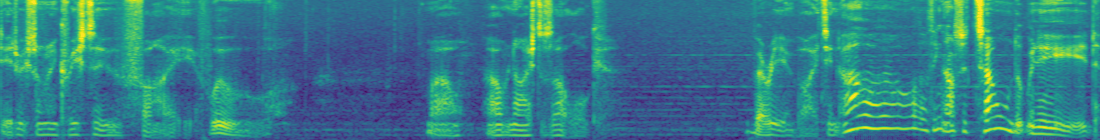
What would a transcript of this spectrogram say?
Daedric's on increased to five. Woo. Wow, how nice does that look? Very inviting. Oh, I think that's a town that we need.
